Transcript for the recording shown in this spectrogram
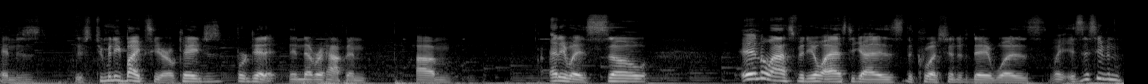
and just there's too many bikes here. Okay, just forget it. It never happened. Um. Anyways, so in the last video, I asked you guys the question of the day was, wait, is this even,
